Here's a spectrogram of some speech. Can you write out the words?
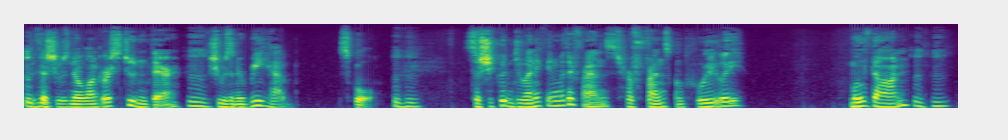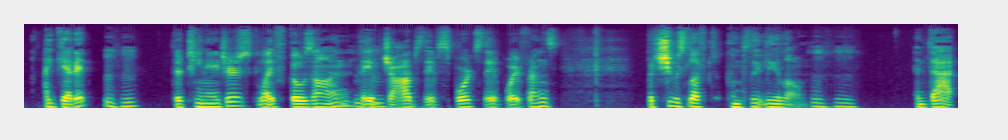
because she was no longer a student there. Mm. She was in a rehab school, Mhm. so she couldn't do anything with her friends. Her friends completely moved on. Mm-hmm. I get it. Mm-hmm. They're teenagers. Life goes on. They have Mhm. jobs. They have sports. They have boyfriends. But she was left completely alone Mm-hmm. and that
